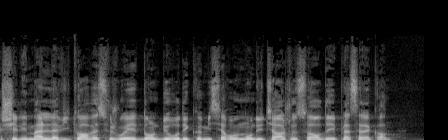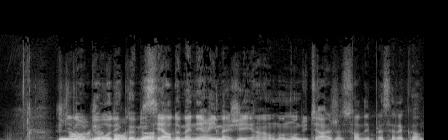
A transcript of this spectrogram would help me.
chez les mâles, la victoire va se jouer dans le bureau des commissaires au moment du tirage au sort des places à la corde. Je dis dans le bureau des commissaires de manière imagée, hein, au moment du tirage au sort des places à la corde.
